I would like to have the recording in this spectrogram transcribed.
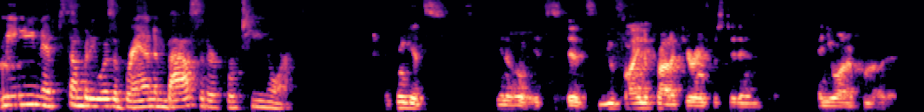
it mean if somebody was a brand ambassador for T North? I think it's you know it's it's you find a product you're interested in and you want to promote it.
